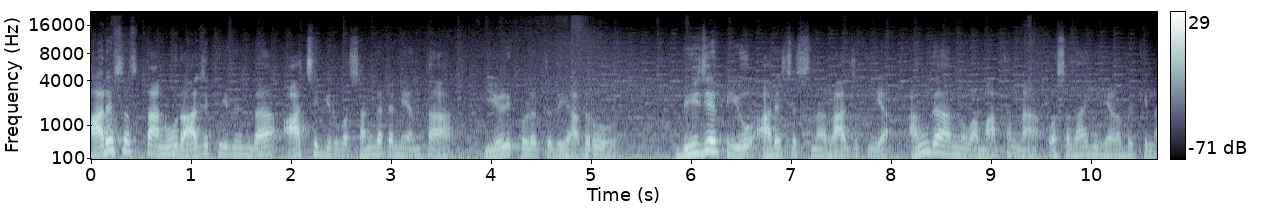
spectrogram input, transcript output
ಆರ್ ಎಸ್ ಎಸ್ ತಾನು ರಾಜಕೀಯದಿಂದ ಆಚೆಗಿರುವ ಸಂಘಟನೆ ಅಂತ ಹೇಳಿಕೊಳ್ಳುತ್ತದೆಯಾದರೂ ಬಿ ಜೆ ಪಿಯು ಆರ್ ಎಸ್ ಎಸ್ನ ರಾಜಕೀಯ ಅಂಗ ಅನ್ನುವ ಮಾತನ್ನು ಹೊಸದಾಗಿ ಹೇಳಬೇಕಿಲ್ಲ.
